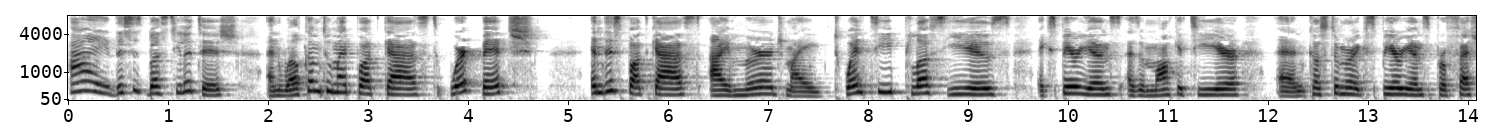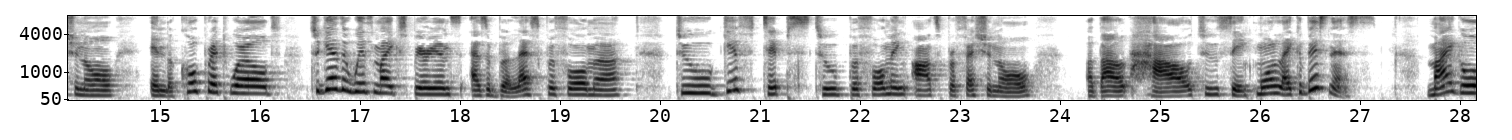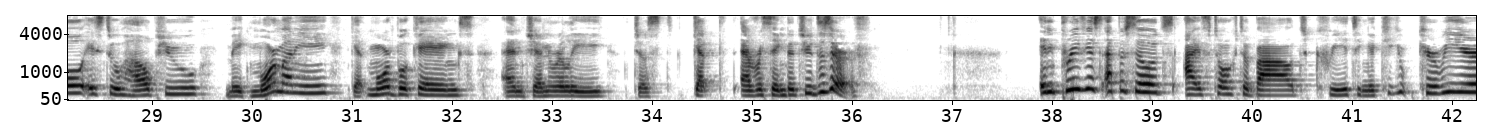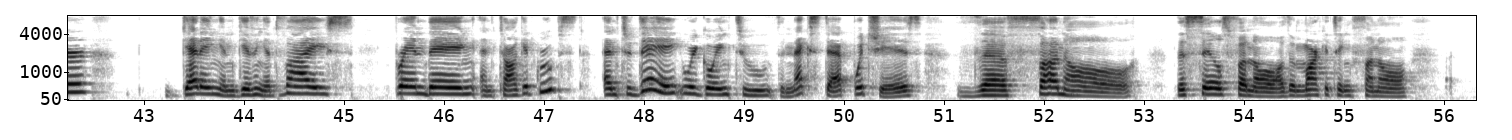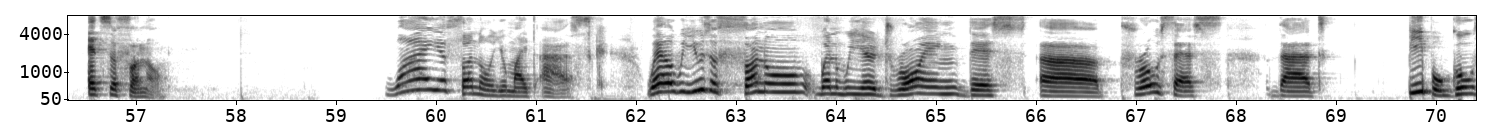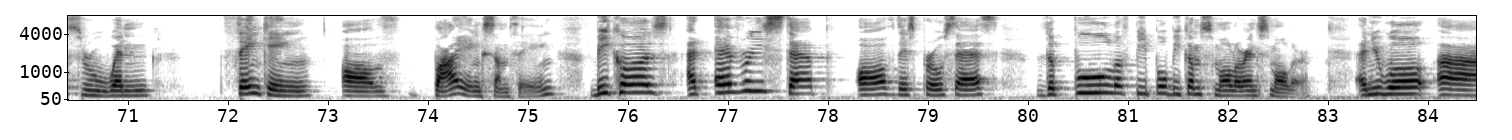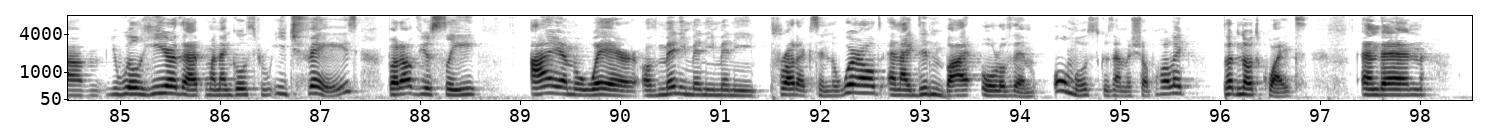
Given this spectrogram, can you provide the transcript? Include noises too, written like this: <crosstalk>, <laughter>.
Hi, this is Busty Latish, and welcome to my podcast, Work Bitch. In this podcast, I merge my 20 plus years experience as a marketeer and customer experience professional in the corporate world, together with my experience as a burlesque performer, to give tips to performing arts professional about how to think more like a business. My goal is to help you make more money, get more bookings, and generally just get everything that you deserve. In previous episodes, I've talked about creating a career, getting and giving advice, branding, and target groups. And today we're going to the next step, which is the funnel the sales funnel or the marketing funnel. It's a funnel. Why a funnel, you might ask? Well, we use a funnel when we are drawing this uh, process that people go through when thinking of buying something because at every step of this process, the pool of people becomes smaller and smaller and you will um, you will hear that when I go through each phase. But obviously, I am aware of many, many, many products in the world, and I didn't buy all of them almost because I'm a shopaholic, but not quite. And then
